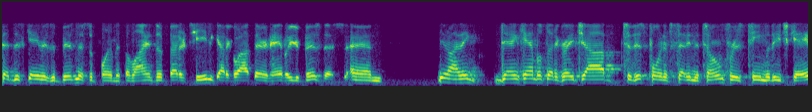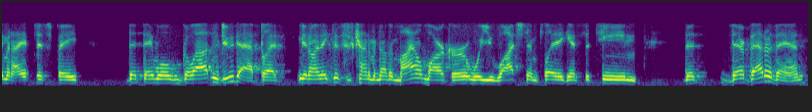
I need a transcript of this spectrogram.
said this game is a business appointment. The Lions are a better team. You got to go out there and handle your business. And you know, I think Dan Campbell's done a great job to this point of setting the tone for his team with each game, and I anticipate that they will go out and do that. But you know, I think this is kind of another mile marker where you watch them play against a team that they're better than,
